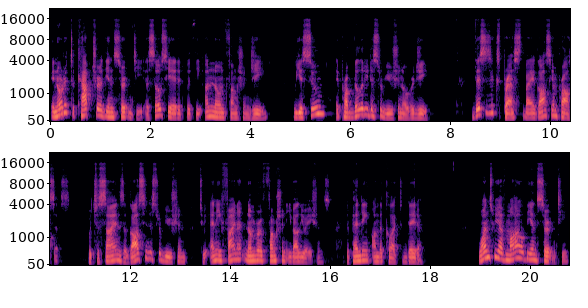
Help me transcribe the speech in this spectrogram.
In order to capture the uncertainty associated with the unknown function g, we assume a probability distribution over g. This is expressed by a Gaussian process, which assigns a Gaussian distribution to any finite number of function evaluations, depending on the collected data. Once we have modeled the uncertainty,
